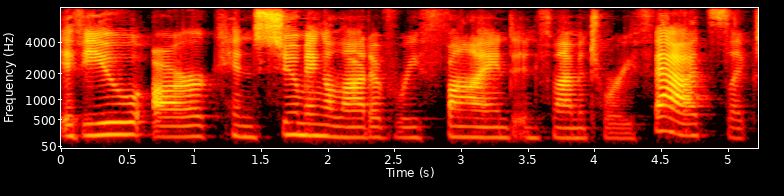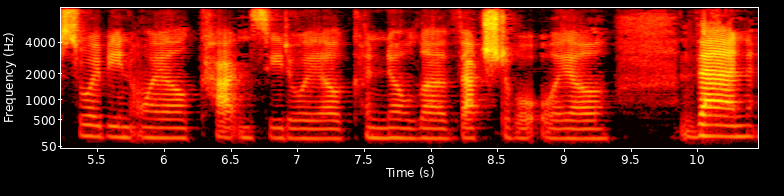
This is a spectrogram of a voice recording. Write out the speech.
if you are consuming a lot of refined inflammatory fats like soybean oil, cottonseed oil, canola, vegetable oil, then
